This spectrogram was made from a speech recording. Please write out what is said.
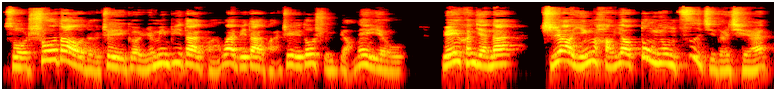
所说到的这个人民币贷款、外币贷款，这些都属于表内业务。原因很简单，只要银行要动用自己的钱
